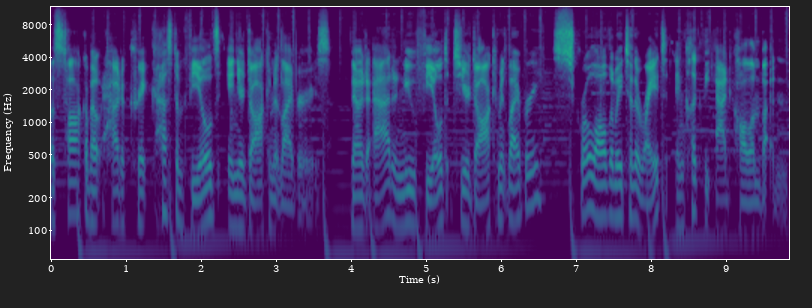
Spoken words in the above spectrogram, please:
let's talk about how to create custom fields in your document libraries. Now to add a new field to your document library, scroll all the way to the right and click the add column button.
